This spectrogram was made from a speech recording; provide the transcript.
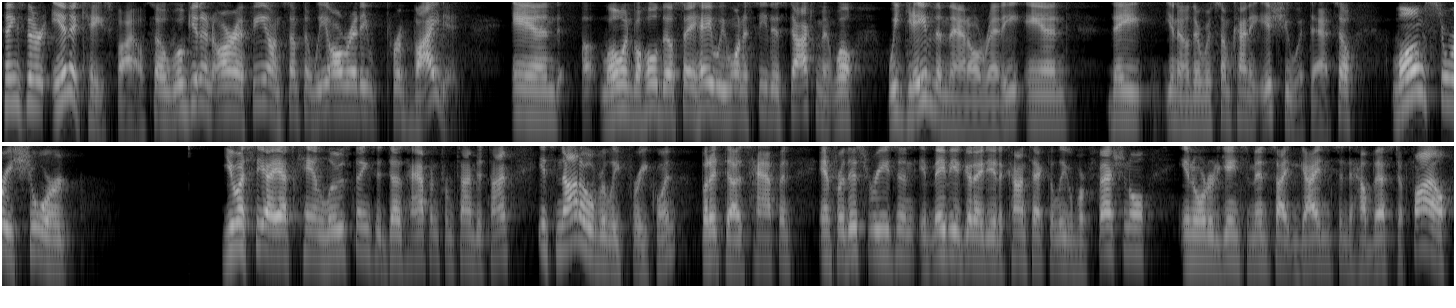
things that are in a case file. So we'll get an RFE on something we already provided. And uh, lo and behold, they'll say, hey, we want to see this document. Well, we gave them that already, and they, you know, there was some kind of issue with that. So, long story short, USCIS can lose things. It does happen from time to time. It's not overly frequent, but it does happen. And for this reason, it may be a good idea to contact a legal professional in order to gain some insight and guidance into how best to file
